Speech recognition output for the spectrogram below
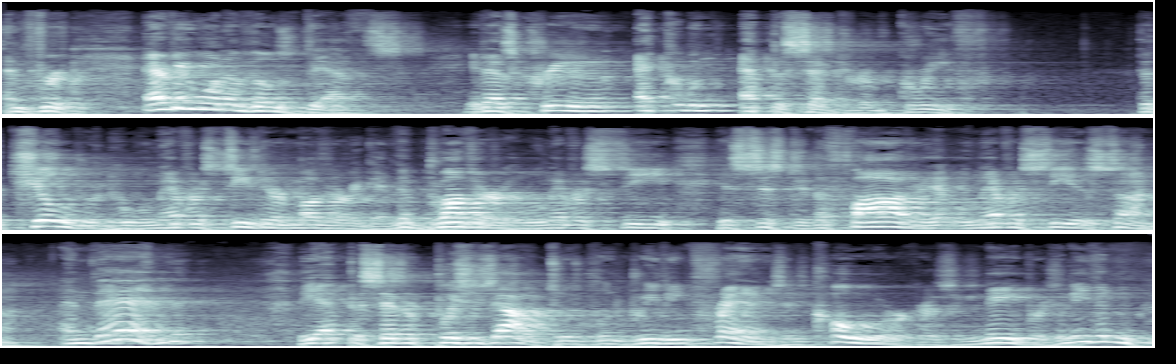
And for every one of those deaths, it has created an echoing epicenter of grief. The children who will never see their mother again, the brother who will never see his sister, the father that will never see his son. And then the epicenter pushes out to include grieving friends and co-workers and neighbors and even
